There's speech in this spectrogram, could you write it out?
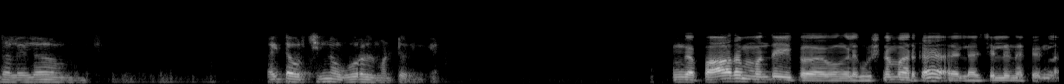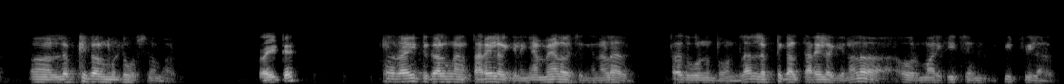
தலையில் லைட்டாக ஒரு சின்ன ஊறல் மட்டும் இருக்குங்க உங்க பாதம் வந்து இப்போ உங்களுக்கு உஷ்ணமா இருக்கா? இல்ல சில்லுன்னு இருக்குங்களா? லெஃப்ட் கால் மட்டும் உஷ்ணமாக இருக்கு. ரைட்டு ரைட்டு கால் நான் தரையில் வைக்கலைங்க. மேலே வச்சிருக்கனால அது ஒன்றும் தோணல. லெஃப்ட் கால் தரையில் வைக்கிறனால ஒரு மாதிரி ஹீட் ஹீட் ஃபீல் ஆகுது.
